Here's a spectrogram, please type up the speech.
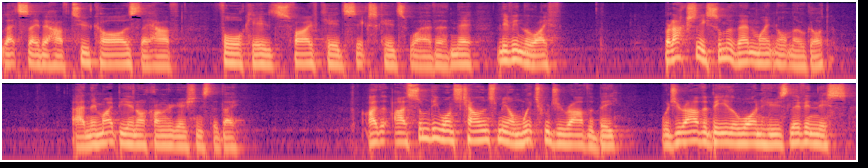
let's say, they have two cars, they have four kids, five kids, six kids, whatever, and they're living the life. But actually, some of them might not know God, and they might be in our congregations today. I, I, somebody once challenged me on which would you rather be? Would you rather be the one who's living this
